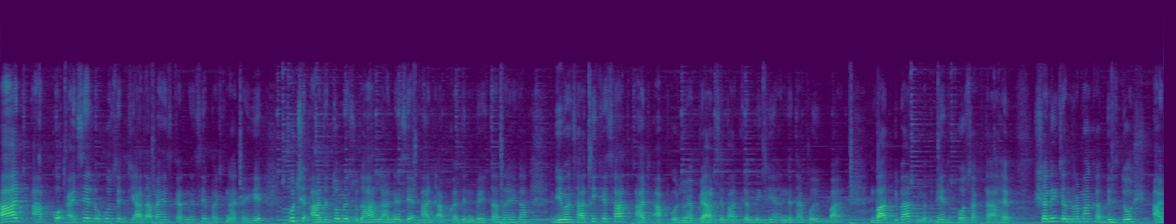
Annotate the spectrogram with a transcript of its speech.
आज आपको ऐसे लोगों से ज़्यादा बहस करने से बचना चाहिए। कुछ आदतों में सुधार लाने से आज आपका दिन बेहतर रहेगा। जीवन साथी के साथ आज आपको जो है प्यार से बात करनी चाहिए अन्यथा कोई बात विवाद मतभेद हो सकता है। शनि चंद्रमा का बिल दोष आज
